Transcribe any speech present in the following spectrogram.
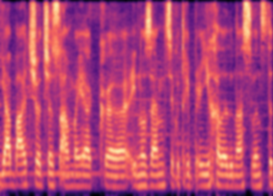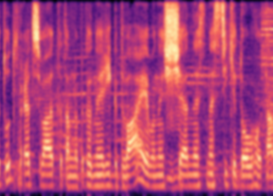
я бачу часами, як е, іноземці, котрі приїхали до нас в інститут працювати там, наприклад, на рік-два, і вони ще не настільки довго там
